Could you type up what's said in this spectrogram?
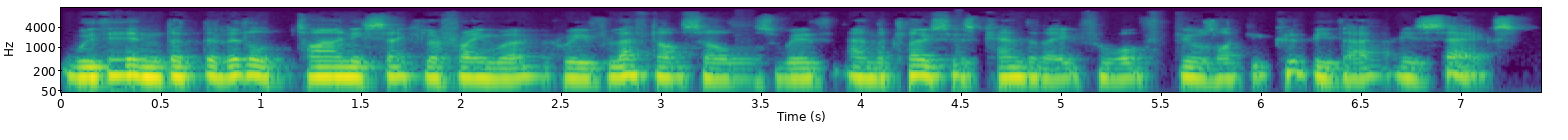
within the, the little tiny secular framework we've left ourselves with, and the closest candidate for what feels like it could be that is sex.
